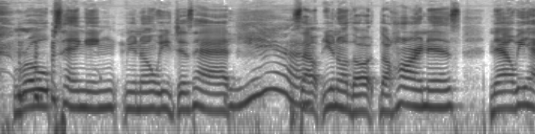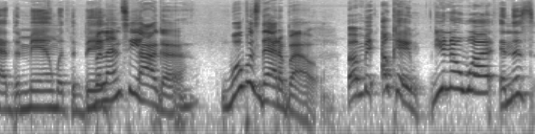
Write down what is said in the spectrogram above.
ropes hanging. You know, we just had Yeah. so you know the the harness. Now we had the man with the big. Balenciaga what was that about Um, okay, you know what? And this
